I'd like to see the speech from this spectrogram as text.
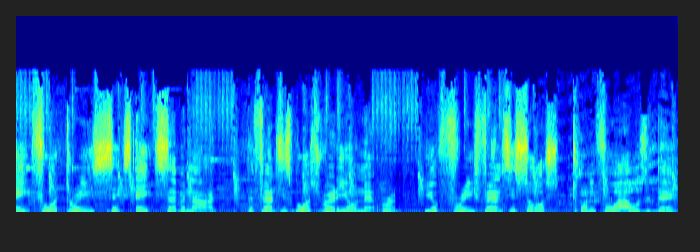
843 6879. The Fantasy Sports Radio Network, your free fantasy source 24 hours a day.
